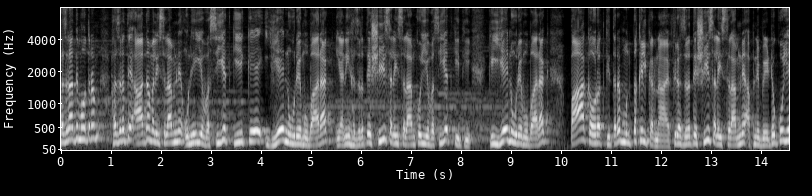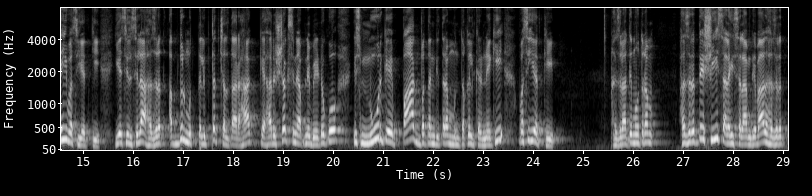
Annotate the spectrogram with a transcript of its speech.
हज़रत मोहतरम, हज़रत आदम आसमाम ने उन्हें यह वसीयत की कि ये नूर मुबारक, यानी हज़रत शीसम को यह वसीयत की थी कि यह नूर मुबारक पाक औरत की तरफ़ मुंतकिल करना है। फिर हज़रत शीसम ने अपने बेटों को यही वसीयत की। ये सिलसिला हज़रत अब्दुलमतलब तक चलता रहा कि हर शख्स ने अपने बेटों को इस नूर के पाक बतन की तरफ़ मुंतकिल करने की वसीयत की। हज़रत मोहतरम, हज़रत शीसम के बाद हज़रत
